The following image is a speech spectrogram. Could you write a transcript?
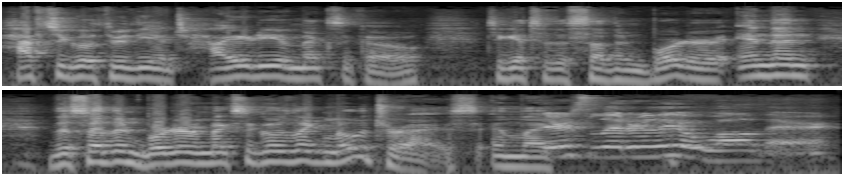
have to go through the entirety of Mexico to get to the southern border, and then the southern border of Mexico is like militarized and like There's literally a wall there.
